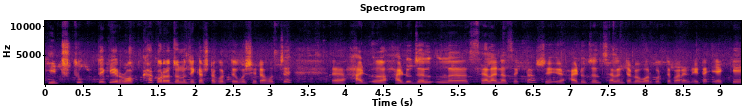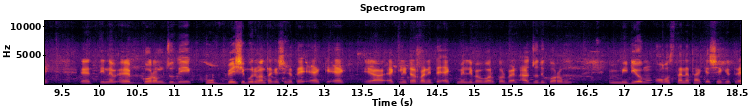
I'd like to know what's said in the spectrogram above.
হিট স্ট্রোক থেকে রক্ষা করার জন্য যে কাজটা করতে হবে সেটা হচ্ছে হাইড্রোজেল স্যালাইন আছে একটা সেই হাইড্রোজেল স্যালাইনটা ব্যবহার করতে পারেন। এটা একে তিনে গরম যদি খুব বেশি পরিমাণ থাকে সেক্ষেত্রে এক এক এক লিটার পানিতে এক মিলি ব্যবহার করবেন। আর যদি গরম মিডিয়াম অবস্থানে থাকে সেক্ষেত্রে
